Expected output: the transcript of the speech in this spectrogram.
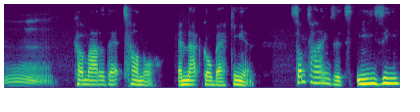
mm. come out of that tunnel and not go back in. Sometimes it's easy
